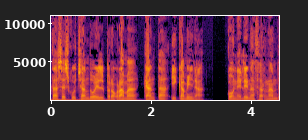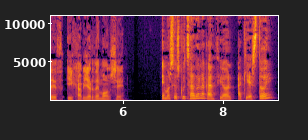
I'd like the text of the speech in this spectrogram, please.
Estás escuchando el programa Canta y Camina con Elena Fernández y Javier de Monse. Hemos escuchado la canción Aquí estoy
